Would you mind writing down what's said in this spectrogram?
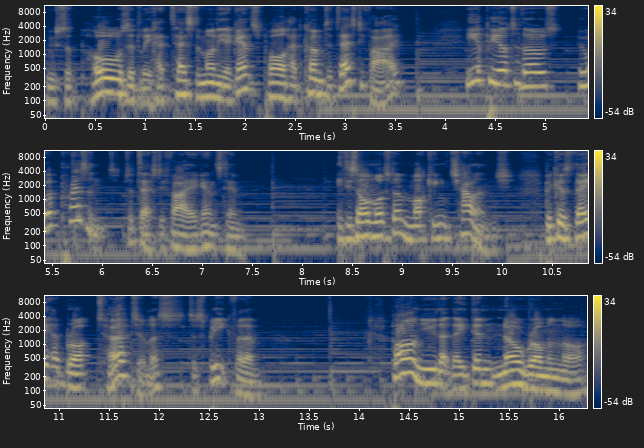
who supposedly had testimony against Paul, had come to testify, he appealed to those who were present to testify against him. It is almost a mocking challenge, because they had brought Tertullus to speak for them. Paul knew that they didn't know Roman law,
